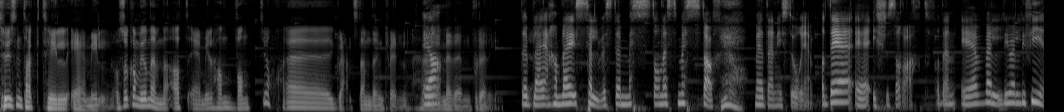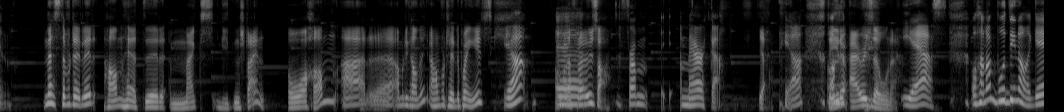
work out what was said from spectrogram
Tusen takk til Emil. Og så kan vi jo nevne at Emil han vant jo eh, Grand Slam den kvelden eh, Ja. med den fortellingen. Det ble, han ble selveste mesternes mester Ja. med den historien. Og det er ikke så rart, for den er veldig, veldig fin. Neste forteller han heter Max Gittenstein, og han er eh, amerikaner. Han forteller på engelsk. Ja. Han er fra eh, USA. From America. Ja. ja. State of Arizona. Yes. Og han har bodd i Norge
